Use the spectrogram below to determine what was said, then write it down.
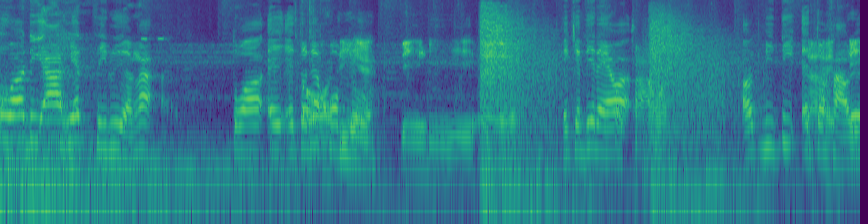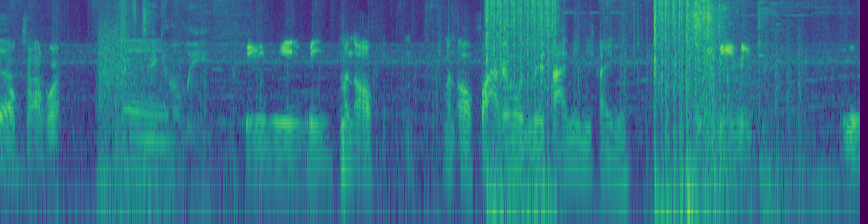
ตัว DRH สีเหลืองอะตัวไอไอตัวเนี้ยคมอยู่ที่เออไอเกมที่แล้วอะขาวอะเอามีตีไอตัวขาวด้วยเหรอขาวอะ เออ Taking the lead. มีมีมีมันออก มันออกขวากันหมดเลยซ้ายไม่มีใครเลยมีมีเออ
